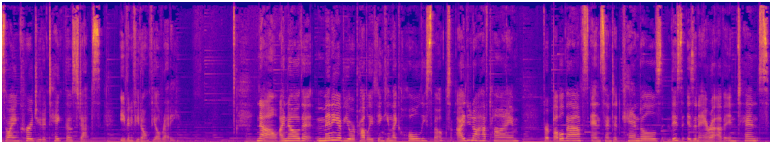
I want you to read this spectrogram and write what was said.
so I encourage you to take those steps, even if you don't feel ready. Now, I know that many of you are probably thinking, like, holy smokes, I do not have time for bubble baths and scented candles. This is an era of intense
